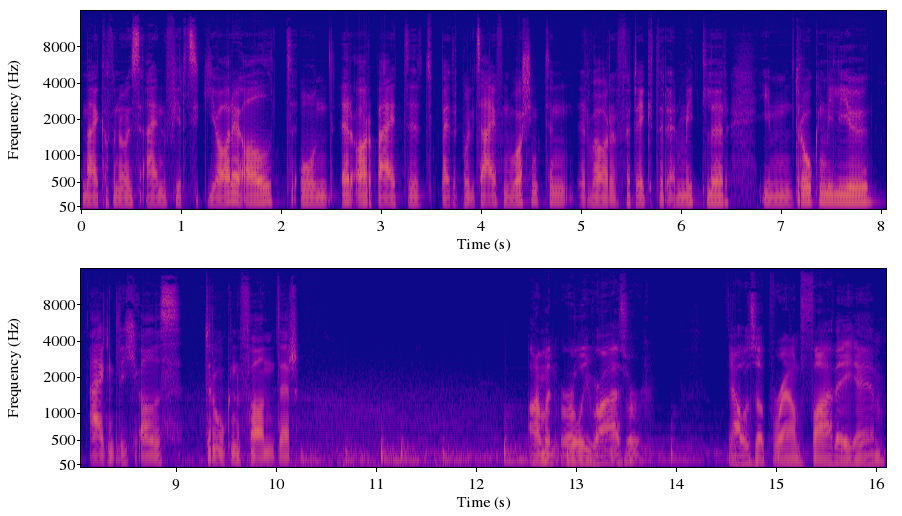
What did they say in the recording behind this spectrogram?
Michael Fanone ist 41 Jahre alt und er arbeitet bei der Polizei von Washington. Er war verdeckter Ermittler im Drogenmilieu, eigentlich als Drogenfander. I'm an early riser. I was up around 5 a.m.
